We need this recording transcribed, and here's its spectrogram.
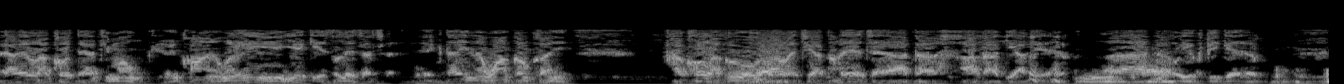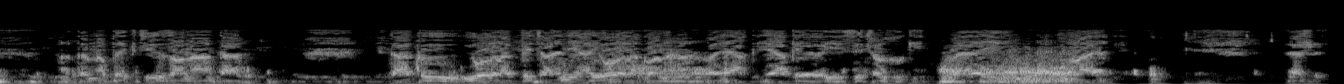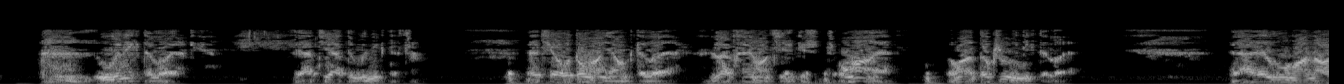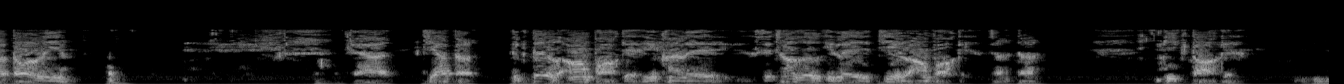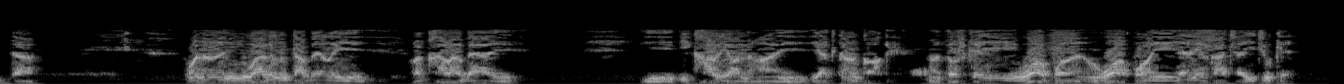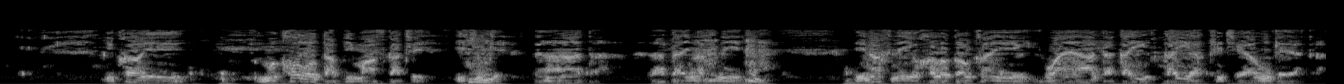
eli an ela ko te ati monk. Kai o yeki ye ke so le cha cha. Ektai na wan kan kai. Hakola ku o ala cha na ata ata ki ate. Ata o pike. Ata na pek chi zona ata. Ta yola la ni a yola kona. O ya ya ke ki. Ai ola ya. As ugenik. Ja te ugenik te. Ja man yang te lo. La très entière que je. On a on te loe. ya. Ja el un na a to ni. Ja tia te dicter en parquet. Il kan le c'est un qui le tire en parquet. Ça ta. Qui take. Ta. Wana i wagal tabeli wa kala bai i i kali on ha i at kan kake. Toske i wapo wapo i hele kacha i tuke. I ka i makolo tapi maskachi i tuke. Ata. Ata inafni. Inafni yu khalo kan i waya ata kai kai a kiche a unke ata.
